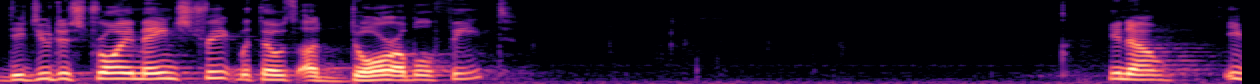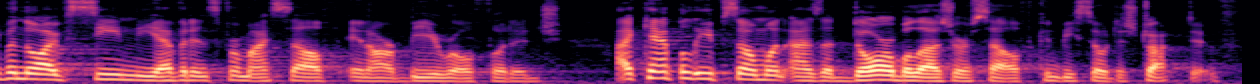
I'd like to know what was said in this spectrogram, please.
Did you destroy Main Street with those adorable feet? You know, even though I've seen the evidence for myself in our B roll footage, I can't believe someone as adorable as yourself can be so destructive.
